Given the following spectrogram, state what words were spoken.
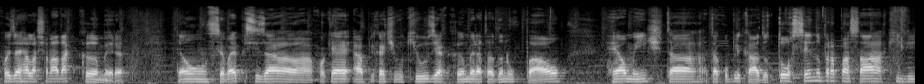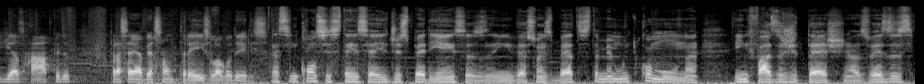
coisa relacionada à câmera. Então você vai precisar, qualquer aplicativo que use a câmera tá dando pau realmente tá, tá complicado. Torcendo para passar 15 dias rápido para sair a versão 3 logo deles. Essa inconsistência aí de experiências em versões betas também é muito comum, né? Em fases de teste. Às vezes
